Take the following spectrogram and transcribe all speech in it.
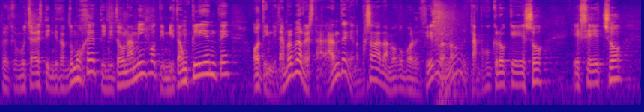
pues que muchas veces te invita tu mujer, te invita un amigo, te invita un cliente o te invita al propio restaurante, que no pasa nada tampoco por decirlo, ¿no? Y tampoco creo que eso, ese hecho eh, eh,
